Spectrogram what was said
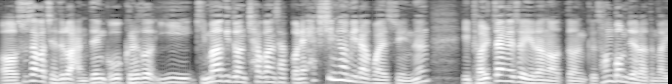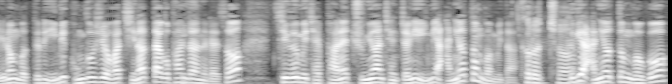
어 수사가 제대로 안 된 거고 그래서 이 김학의 전 차관 사건의 핵심 혐의라고 할 수 있는 이 별장에서 일어난 어떤 그 성범죄라든가 이런 것들을 이미 공소시효가 지났다고 판단을 해서 지금 이 재판의 중요한 쟁점이 이미 아니었던 겁니다. 그렇죠. 그게 아니었던 거고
